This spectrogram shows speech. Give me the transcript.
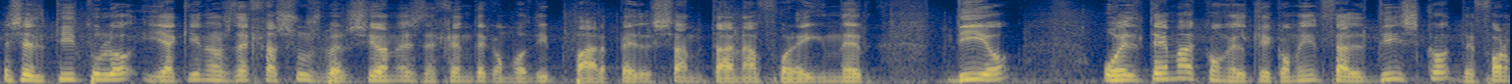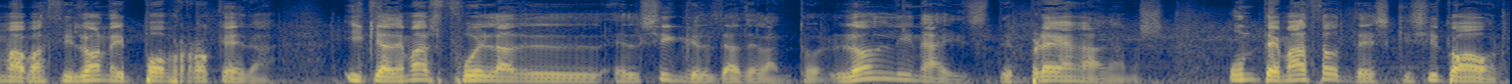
Es el título y aquí nos deja sus versiones de gente como Deep Purple, Santana, Foreigner, Dio o el tema con el que comienza el disco de forma vacilona y pop rockera, y que además fue la del, el single de adelanto, Lonely Nights de Brian Adams, un temazo de exquisito ahora,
